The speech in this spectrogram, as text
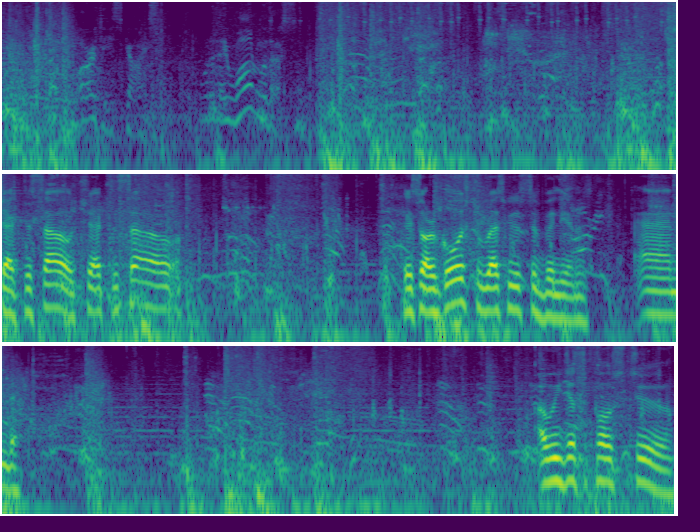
Who are these guys? What do they want with us? Check this out, check this out. Okay, so our goal is to rescue the civilians. And are we just supposed to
